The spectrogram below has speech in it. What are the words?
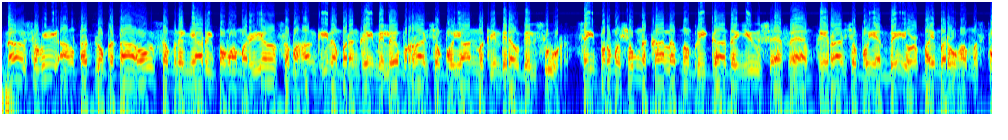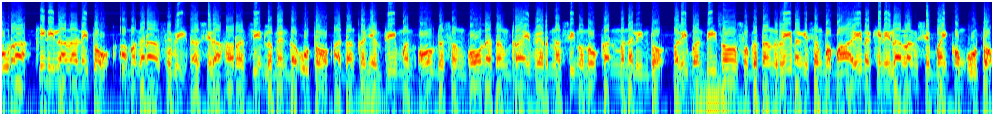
Nasawi ang tatlong kataong sa nangyaring pamamaril sa bahagi ng Barangay Mileb, Rancho Boyan, Maguindanao del Sur. Impormasyong nakalap ng Brigada News FM kay Rancho Boyan Mayor May Maruha Mastura, kinilala nito ang mga nasawi na sila Harajin Lomenda Uto at ang kanyang 3-month-old na sanggol at ang driver na sinunukan Manalindo. Maliban dito, sugatan rin ang isang babae na kinilalang si Baikong Uto.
